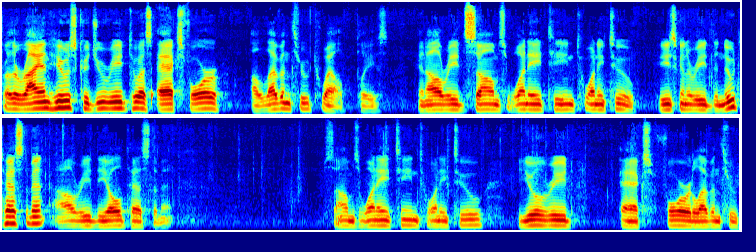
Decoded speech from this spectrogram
Brother Ryan Hughes, could you read to us Acts 4 11 through 12, please? And I'll read Psalms 118 22. He's going to read the New Testament, I'll read the Old Testament. Psalms 118 22. You'll read Acts 4 11 through 12. Yes, sir, Brother Ryan, whenever you're ready. Acts 4 11 through 12.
